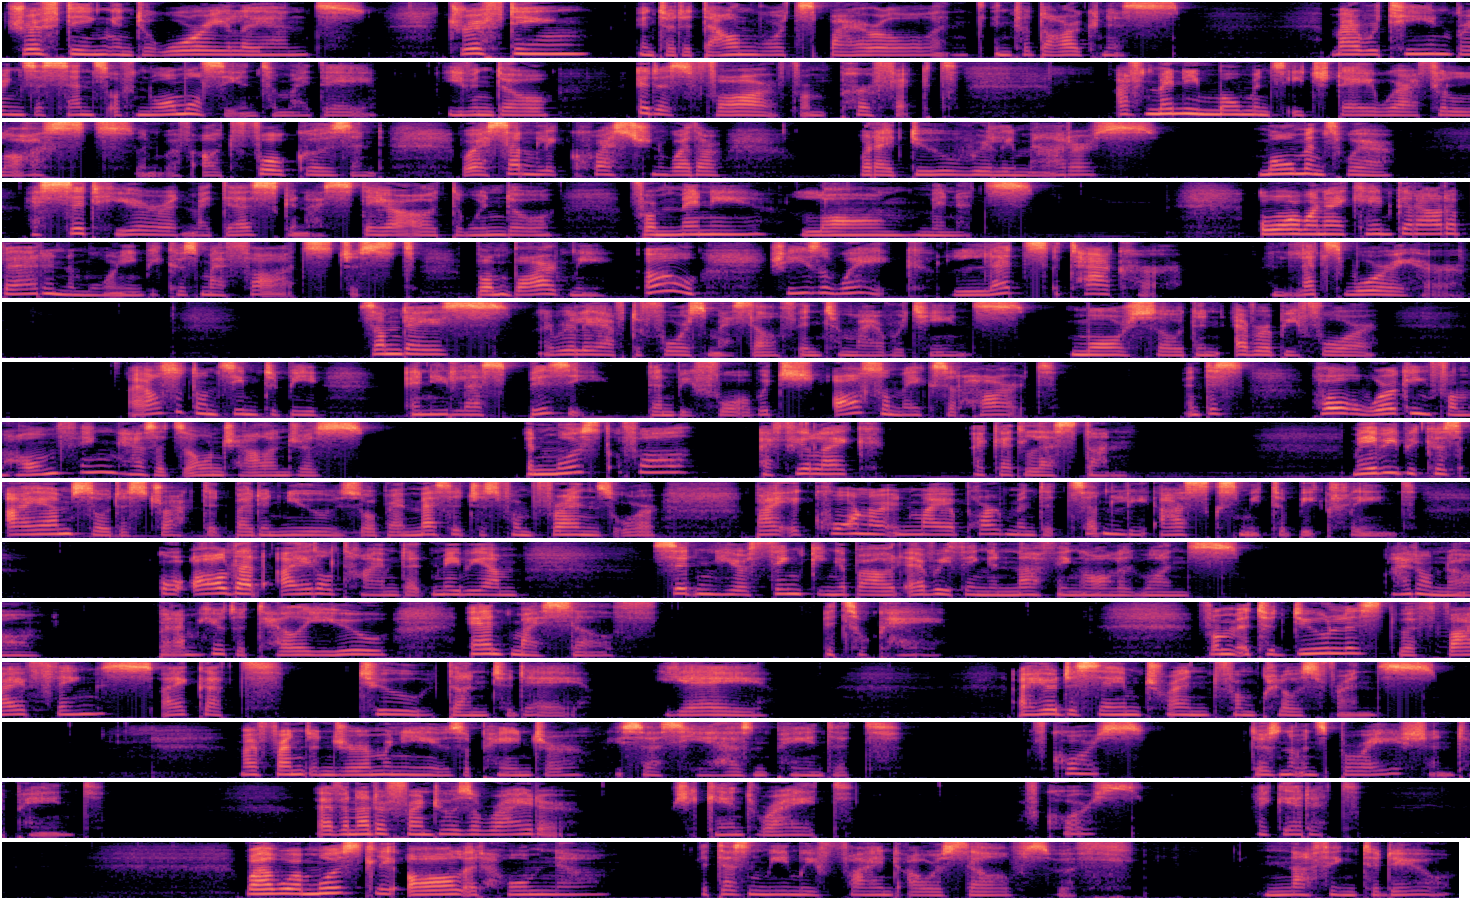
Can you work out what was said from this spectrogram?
Drifting into worry lands, drifting into the downward spiral and into darkness. My routine brings a sense of normalcy into my day, even though it is far from perfect. I've many moments each day where I feel lost and without focus, and where I suddenly question whether what I do really matters. Moments where I sit here at my desk and I stare out the window for many long minutes. Or when I can't get out of bed in the morning because my thoughts just bombard me. Oh, she's awake. Let's attack her and let's worry her. Some days I really have to force myself into my routines, more so than ever before. I also don't seem to be any less busy than before, which also makes it hard. And this whole working from home thing has its own challenges. And most of all, I feel like I get less done. Maybe because I am so distracted by the news or by messages from friends or by a corner in my apartment that suddenly asks me to be cleaned or all that idle time that maybe I'm sitting here thinking about everything and nothing all at once. I don't know, but I'm here to tell you and myself it's okay. From a to do list with five things, I got two done today. Yay. I hear the same trend from close friends. My friend in Germany is a painter. He says he hasn't painted. Of course, there's no inspiration to paint. I have another friend who is a writer. She can't write. Of course, I get it. While we're mostly all at home now, It doesn't mean we find ourselves with nothing to do.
